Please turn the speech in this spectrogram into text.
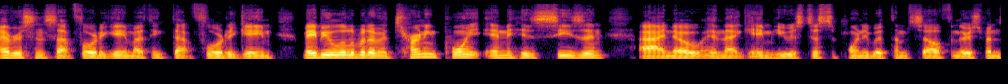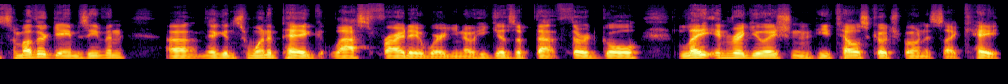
ever since that Florida game. I think that Florida game maybe a little bit of a turning point in his season. I know in that game he was disappointed with himself, and there's been some other games, even uh, against Winnipeg last Friday, where you know he gives up that third goal late in regulation, and he tells Coach Bowness like, "Hey,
